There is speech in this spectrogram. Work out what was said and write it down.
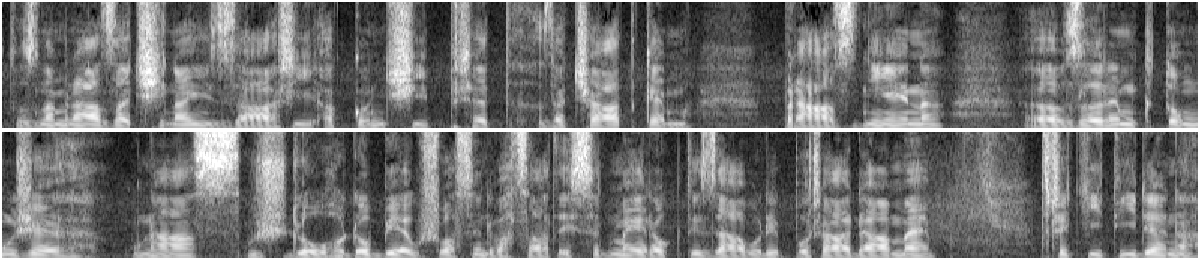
to znamená začínají v září a končí před začátkem prázdnin. Eh, vzhledem k tomu, že u nás už dlouhodobě, už vlastně 27. rok ty závody pořádáme třetí týden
